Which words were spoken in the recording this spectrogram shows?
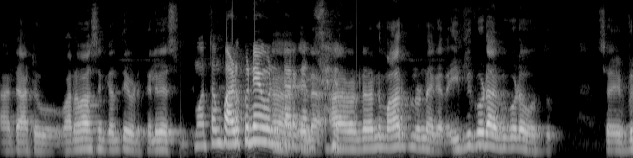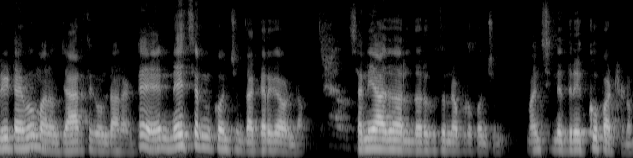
అంటే అటు వనవాసంకి వెళ్తే ఇవి తెలివేస్తుంది. మొత్తం పడుకునే ఉంటారు కదా మార్పులు ఉన్నాయి కదా. ఇవి కూడా అవి కూడా వద్దు. సో ఎవ్రీ టైం మనం జాగ్రత్తగా ఉండాలంటే నేచర్ని కొంచెం దగ్గరగా ఉండాలి శని ఆదివారాలు దొరుకుతున్నప్పుడు కొంచెం మంచి నిద్ర ఎక్కువ పట్టడం.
